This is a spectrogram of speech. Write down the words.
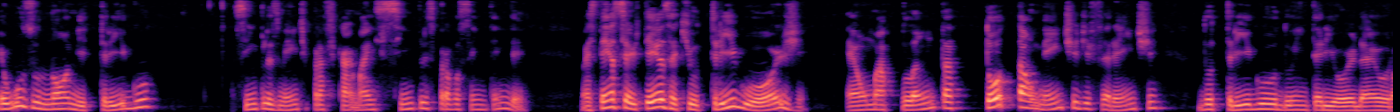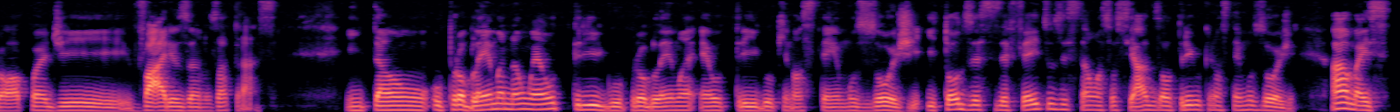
Eu uso o nome trigo simplesmente para ficar mais simples para você entender. Mas tenha certeza que o trigo hoje é uma planta totalmente diferente do trigo do interior da Europa de vários anos atrás. Então, o problema não é o trigo, o problema é o trigo que nós temos hoje. E todos esses efeitos estão associados ao trigo que nós temos hoje. Ah, mas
